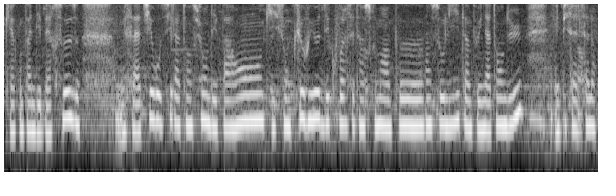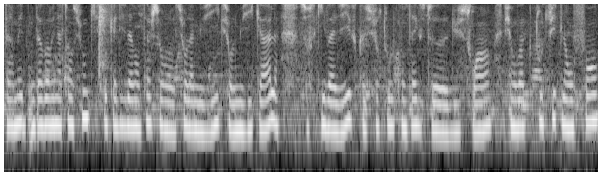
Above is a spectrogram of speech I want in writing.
qui accompagnent des berceuses. Ça attire aussi l'attention des parents qui sont curieux de découvrir cet instrument un peu insolite, un peu inattendu. Et puis ça leur permet d'avoir une attention qui se focalise davantage sur, sur la musique, sur le musical, sur ce qui va vivre que sur tout le contexte euh, du soin. Puis on voit que tout de suite l'enfant,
